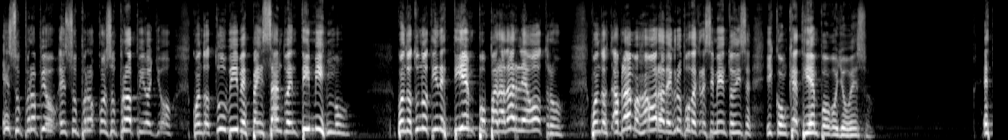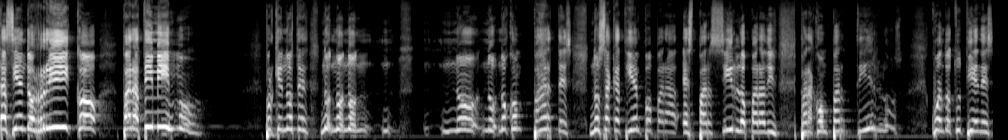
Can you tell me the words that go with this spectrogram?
en su propio, en su, con su propio yo. Cuando tú vives pensando en ti mismo, cuando tú no tienes tiempo para darle a otro, cuando hablamos ahora de grupo de crecimiento, dice, ¿y con qué tiempo hago yo eso? Estás siendo rico para ti mismo. Porque no te no no no no no, no compartes, no saca tiempo para esparcirlo, para, para compartirlos. Cuando tú tienes,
